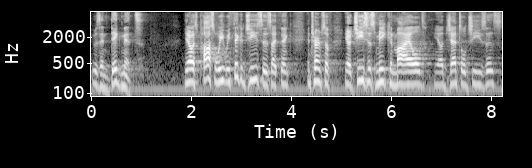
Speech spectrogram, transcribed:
He was indignant. You know, it's possible. We, we think of Jesus, I think, in terms of, you know, Jesus meek and mild, you know, gentle Jesus.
